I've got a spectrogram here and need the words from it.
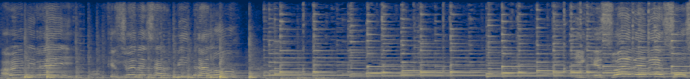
A ver, mi rey, que suene esa arpita, ¿no? Y que suenen esos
